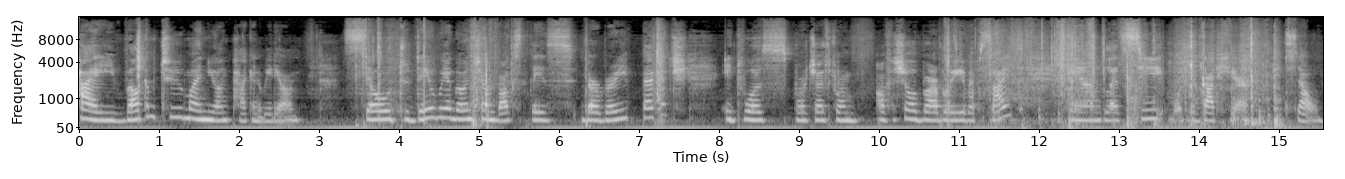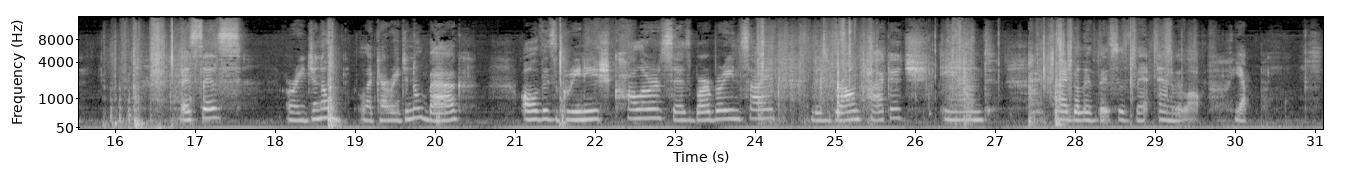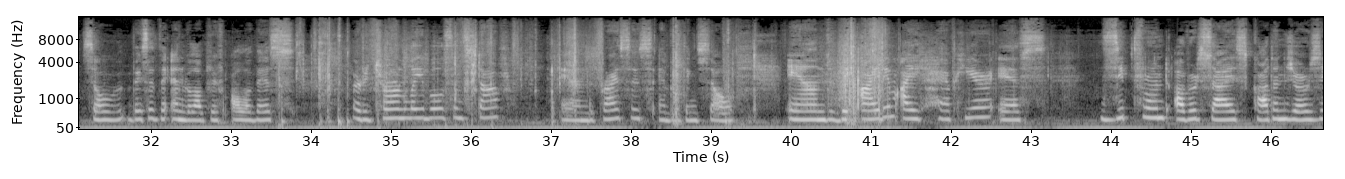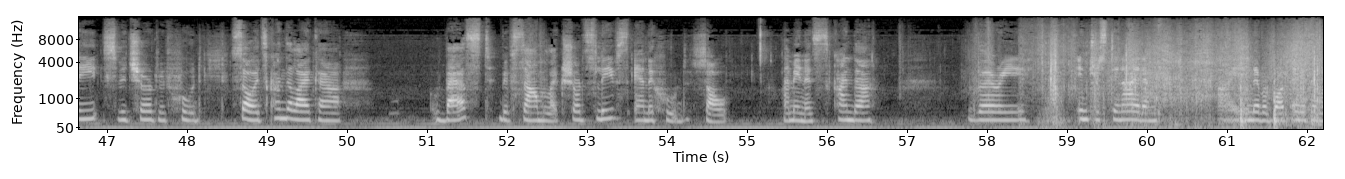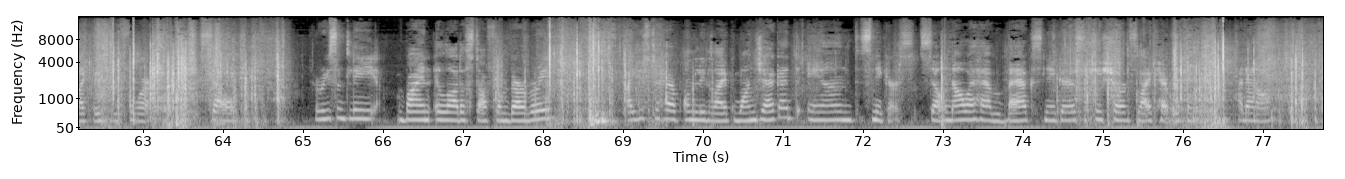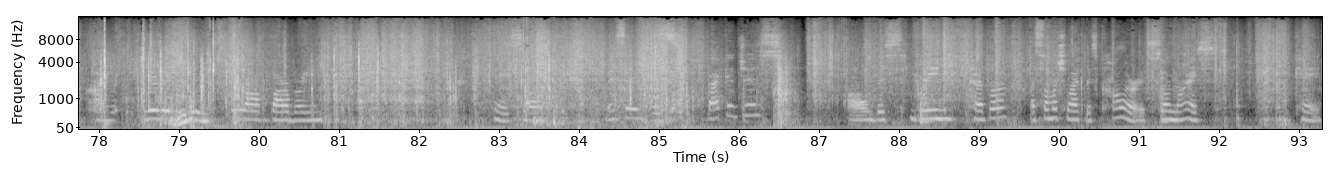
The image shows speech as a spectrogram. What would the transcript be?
Hi, welcome to my new unpacking video. So today we are going to unbox this Burberry package. It was purchased from official Burberry website and let's see what we got here. So this is original, like original bag. All this greenish color says Burberry inside. This brown package and I believe this is the envelope yep. So this is the envelope with all of this return labels and stuff and the prices everything so. And the item I have here is zip front oversized cotton jersey sweatshirt with hood. So it's kind of like a vest with some like short sleeves and a hood. So I mean it's kind of very interesting item. I never bought anything like this before. So recently buying a lot of stuff from Burberry. I used to have only like one jacket and sneakers. So now I have bags, sneakers, t-shirts, like everything. I don't know. I really love Burberry. Okay so this is the packages all this green pepper. I so much like this color. It's so nice. Okay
